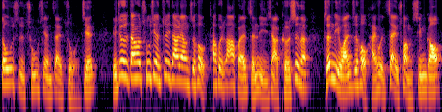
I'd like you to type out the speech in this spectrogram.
都是出现在左肩，也就是当它出现最大量之后，它会拉回来整理一下，可是呢整理完之后还会再创新高。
